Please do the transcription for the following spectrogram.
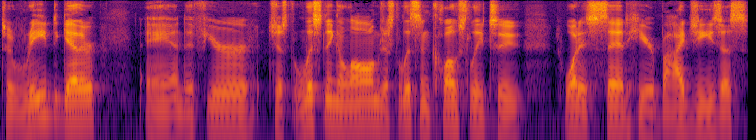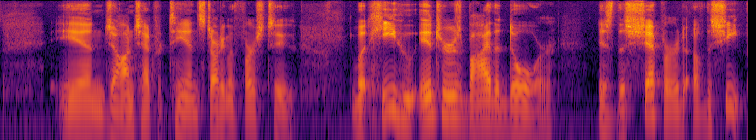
to read together. And if you're just listening along just listen closely to what is said here by Jesus in John chapter 10 starting with verse 2 but he who enters by the door is the shepherd of the sheep.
